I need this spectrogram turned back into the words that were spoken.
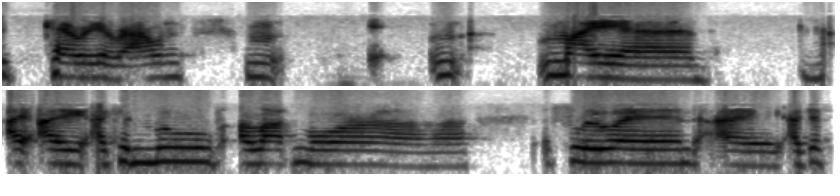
to carry around. My uh, I, I I can move a lot more uh, fluent. I I just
